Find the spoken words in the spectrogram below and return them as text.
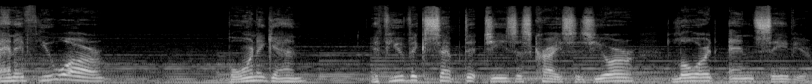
And if you are born again, if you've accepted Jesus Christ as your Lord and Savior,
